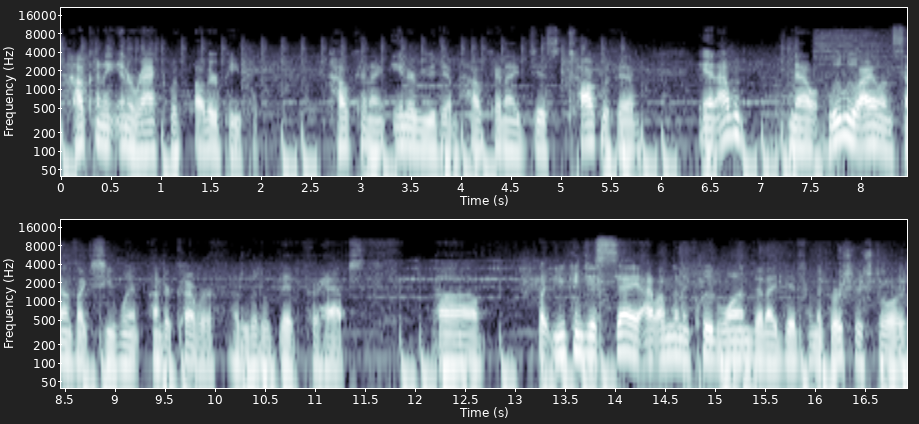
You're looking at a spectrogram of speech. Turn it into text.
how can I interact with other people? How can I interview them? How can I just talk with them? And I would now Lulu Island sounds like she went undercover a little bit, perhaps. Uh, but you can just say, I'm going to include one that I did from the grocery store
